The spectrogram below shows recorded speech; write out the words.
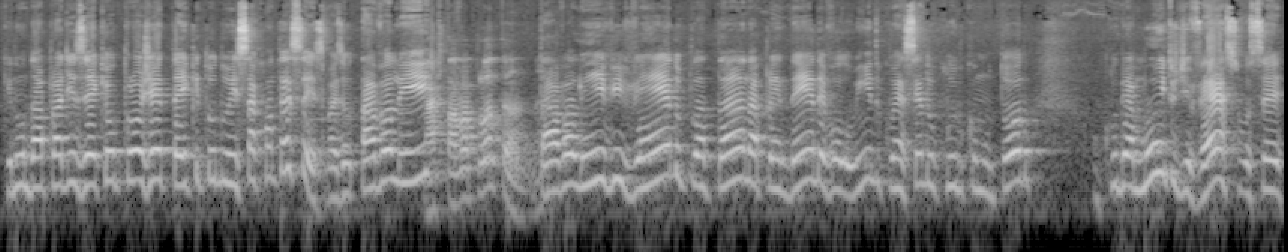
que não dá para dizer que eu projetei que tudo isso acontecesse, mas eu estava ali. Mas estava plantando. Estava né? ali vivendo, plantando, aprendendo, evoluindo, conhecendo o clube como um todo. O clube é muito diverso, você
